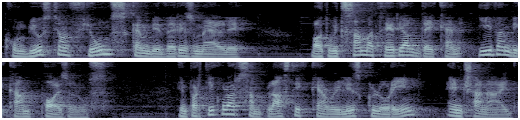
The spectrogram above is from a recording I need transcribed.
Combustion fumes can be very smelly, but with some material they can even become poisonous. In particular, some plastic can release chlorine and cyanide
